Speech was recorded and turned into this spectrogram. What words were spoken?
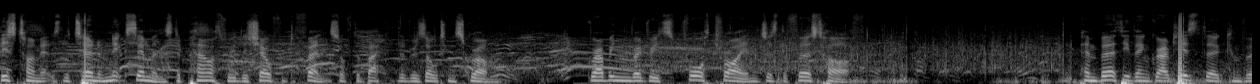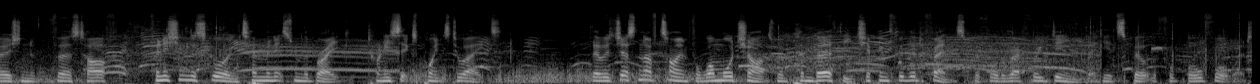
This time it was the turn of Nick Simmons to power through the Shelford defence off the back of the resulting scrum, grabbing Redruth's fourth try in just the first half. Penberthy then grabbed his third conversion of the first half finishing the scoring 10 minutes from the break, 26 points to 8. There was just enough time for one more chance when Penberthy chipping through the defence before the referee deemed that he had spilt the football forward.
